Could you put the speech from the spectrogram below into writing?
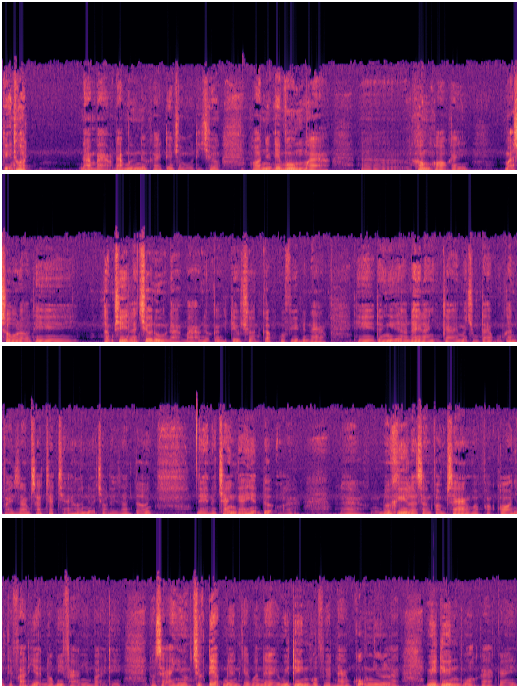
kỹ thuật đảm bảo đáp ứng được cái tiêu chuẩn của thị trường. Còn những cái vùng mà uh, không có cái mã số đó thì thậm chí là chưa đủ đảm bảo được các cái tiêu chuẩn cấp của phía Việt Nam thì tôi nghĩ là đây là những cái mà chúng ta cũng cần phải giám sát chặt chẽ hơn nữa trong thời gian tới để nó tránh cái hiện tượng là là đôi khi là sản phẩm sang và có những cái phát hiện nó vi phạm như vậy thì nó sẽ ảnh hưởng trực tiếp đến cái vấn đề uy tín của Việt Nam cũng như là uy tín của các cái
